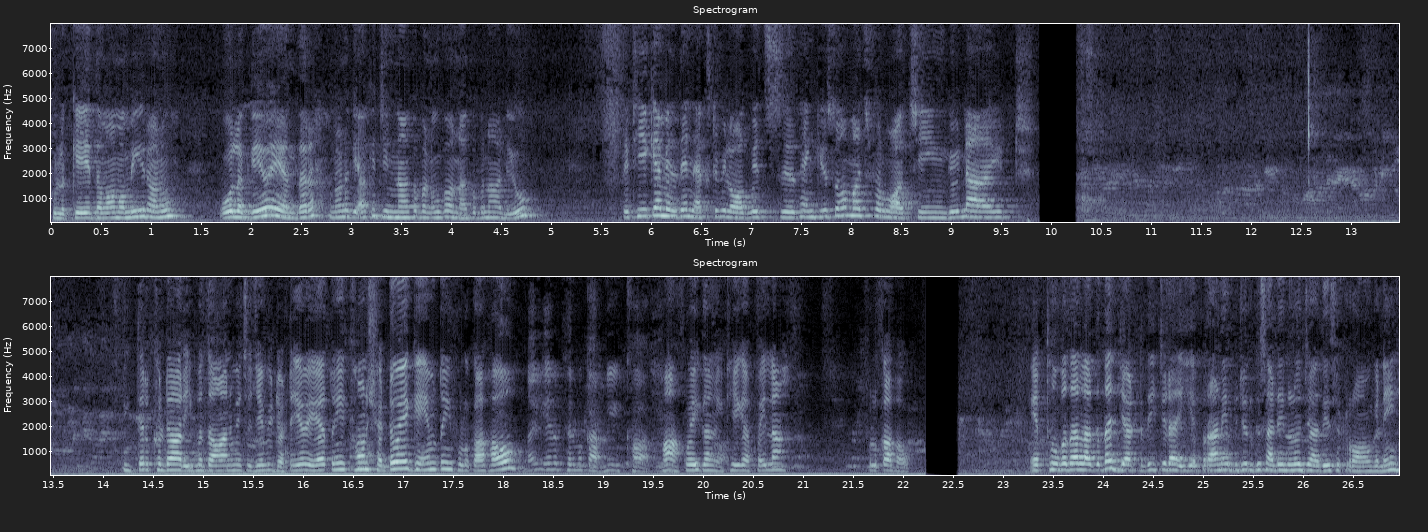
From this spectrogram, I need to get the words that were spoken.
ਫੁਲਕੇ ਦਵਾਂ ਮੰਮੀ ਹੋਰਾਂ ਨੂੰ। ਉਹ ਲੱਗੇ ਹੋਏ ਅੰਦਰ। ਉਹਨਾਂ ਨੂੰ ਕਿਹਾ ਕਿ ਜਿੰਨਾ ਕੁ ਬਣੂਗਾ ਉਹਨਾਂ ਕੁ ਬਣਾ ਲਿਓ। ਤੇ ਠੀਕ ਹੈ ਮਿਲਦੇ ਨੈਕਸਟ ਵਲੌਗ ਵਿੱਚ। Thank you so much for watching good night ਇੱਧਰ ਖਿਡਾਰੀ ਮੈਦਾਨ ਵਿੱਚ ਜੇ ਵੀ ਡਟੇ ਹੋਏ ਆ। ਤੁਸੀਂ ਹੁਣ ਛੱਡੋ ਇਹ ਗੇਮ ਤੁਸੀਂ ਫੁਲਕਾ ਖਾਓ। ਨਹੀਂ ਇਹਨੂੰ ਫਿਰ ਮੈਂ ਕਰਨੀ ਖਾ ਹਾਂ ਕੋਈ ਗੱਲ ਨਹੀਂ ਠੀਕ ਹੈ ਪਹਿਲਾਂ ਫੁਲਕਾ ਖਾਓ। ਇੱਥੋਂ ਪਤਾ ਲੱਗਦਾ ਜੱਟ ਦੀ ਚੜ੍ਹਾਈ ਹੈ ਪੁਰਾਣੇ ਬਜ਼ੁਰਗ ਸਾਡੇ ਨਾਲੋਂ ਜ਼ਿਆਦਾ ਸਟਰੋਂਗ ਨੇ।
